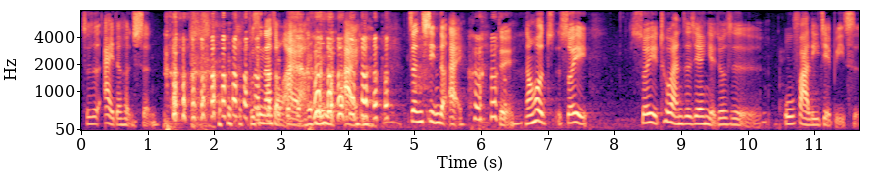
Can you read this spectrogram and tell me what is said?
就是爱的很深，不是那种爱啊，爱，真心的爱，对。然后所以所以突然之间，也就是无法理解彼此。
